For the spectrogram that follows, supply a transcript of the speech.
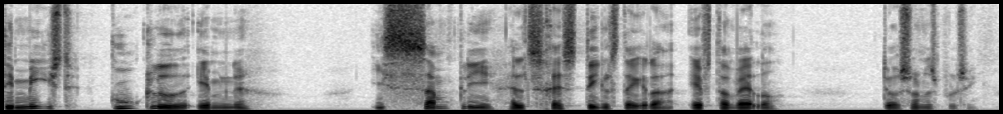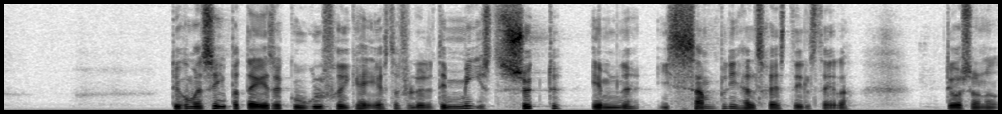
Det mest googlede emne i samtlige 50 delstater efter valget, det var sundhedspolitik. Det kunne man se på data, Google frigav efterfølgende. Det mest søgte emne i samtlige 50 delstater, det var sundhed.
